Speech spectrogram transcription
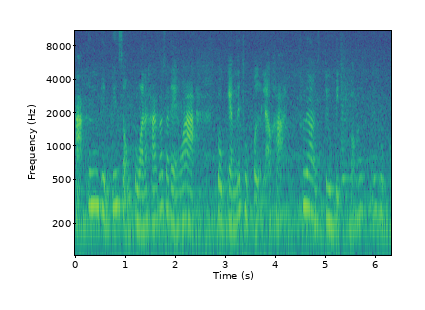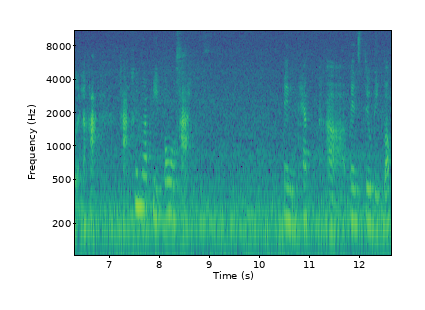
ค่ะ ขึ้นเพนกวินสองตัวนะคะ ก็แสดงว่าโปรแกรมได้ถูกเปิดแล้วค่ะ เครื่อง Steel Bit Box ได้ถูกเปิดแล้วค่ะ ค่ะ ขึ้นว่า Pipo ค่ะ เป็นแท็บ เป็น Steel Bit Box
